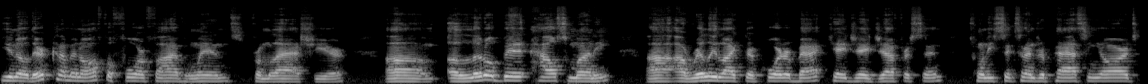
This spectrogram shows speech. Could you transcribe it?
you know, they're coming off of four or five wins from last year. Um, a little bit house money. Uh, I really like their quarterback, KJ Jefferson, 2,600 passing yards,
